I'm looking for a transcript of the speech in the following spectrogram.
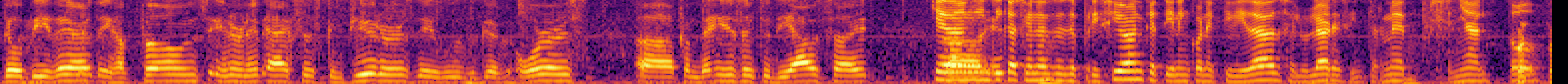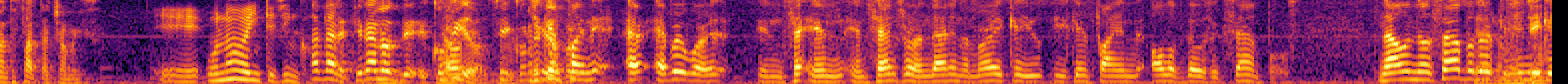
They'll be there. They have phones, internet access, computers. They will give orders uh, from the inside to the outside. Que dan Uh, it's- indicaciones desde prisión, que tienen conectividad, celulares, internet, señal, todo. ¿Cuánto, cuánto falta, Chomix? Eh, 1.25. Ah, dale, tíralo de, corrido. No, Sí, You can find it everywhere in, in, in Central and Latin America. You, you can find all of those examples. Now in El Salvador, communicating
